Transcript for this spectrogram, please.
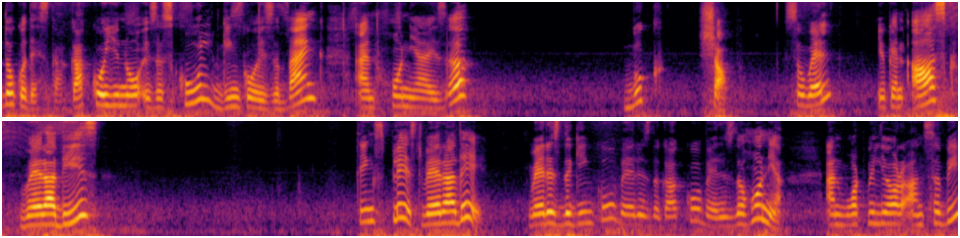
doko desu ka? Gakko you know is a school, ginko is a bank and honya is a book shop. So, well you can ask where are these things placed, where are they? Where is the ginko, where is the gakko, where is the honya and what will your answer be?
